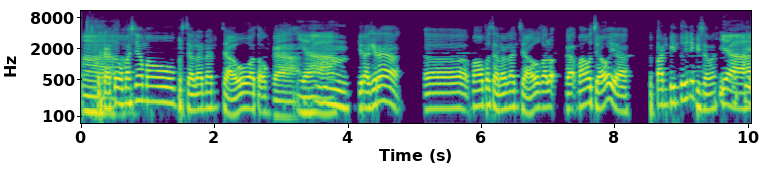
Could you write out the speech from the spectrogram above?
Ah. Tergantung masnya mau perjalanan jauh atau enggak. Ya. Hmm. Kira-kira eh mau perjalanan jauh kalau nggak mau jauh ya depan pintu ini bisa mas. Ya. Oke.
